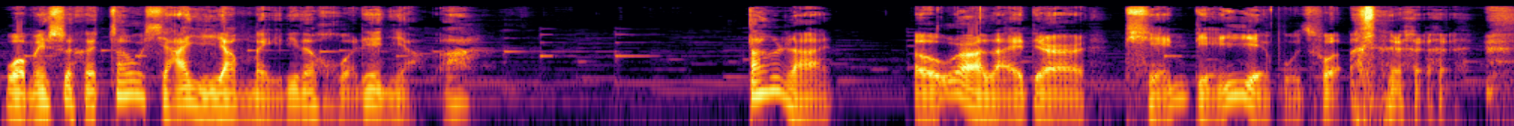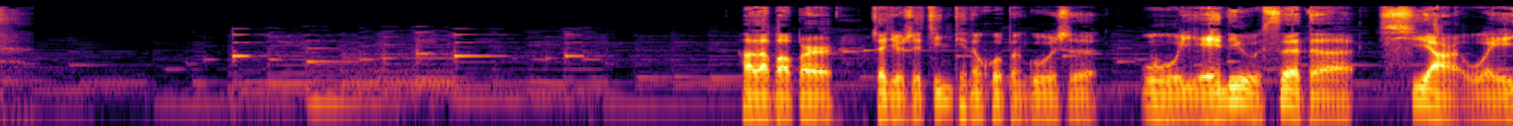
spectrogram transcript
我们是和朝霞一样美丽的火烈鸟啊。当然，偶尔来点甜点也不错。”好了，宝贝儿，这就是今天的绘本故事《五颜六色的希尔维》。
